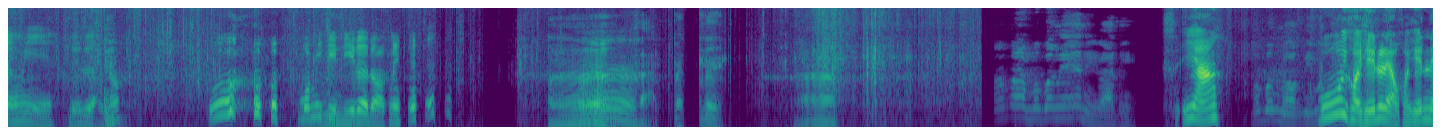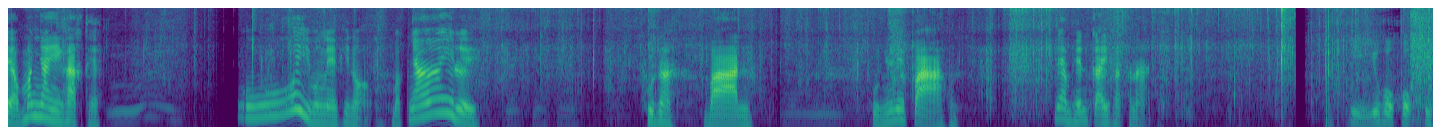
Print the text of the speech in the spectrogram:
ยังมีเรื่อยๆเนาะ อู้บ่มีตีตีเลยดอกนี่เออ ขาดเป็ดเลยอ่ามามามาเบิ่งแน่นี่ว่านี่อีหยังมาเบิ่งดอกนี่บุ้ยข่อยเห็นแล้วข่อยเห็นแล้วมันใหญ่คักแท้เอ้ยโอ้ยเบิ่งแน่พี่น้องบักใหญ่เลยเก่งเก่งเก่งพุ่นน่ะ บานพุ่นอยู่ในป่าพุ่นแนมเห็นไกลคักขนาดพี่อยู่หกหกพี่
